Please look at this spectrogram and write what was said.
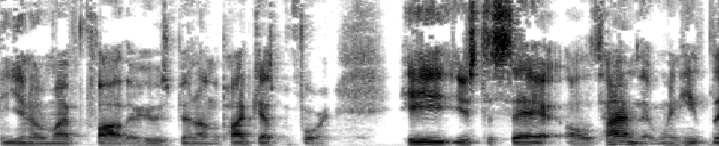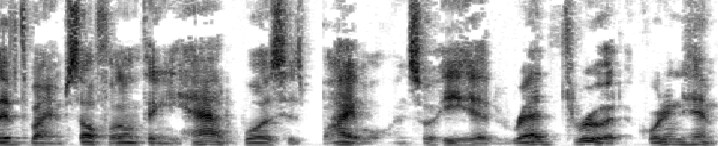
you know my father who's been on the podcast before he used to say all the time that when he lived by himself, the only thing he had was his Bible. And so he had read through it, according to him,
